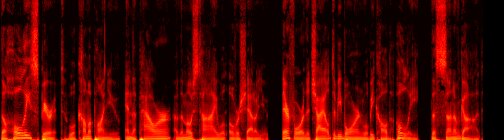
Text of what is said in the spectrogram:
The Holy Spirit will come upon you, and the power of the Most High will overshadow you. Therefore, the child to be born will be called Holy, the Son of God.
